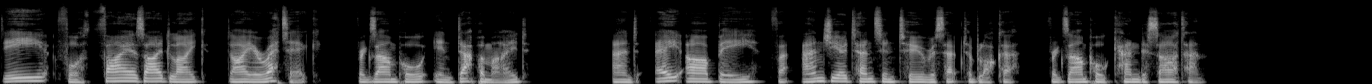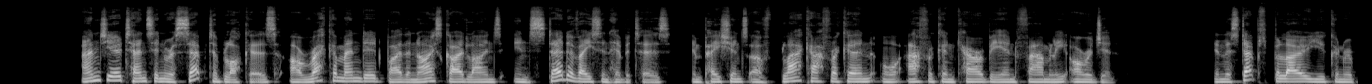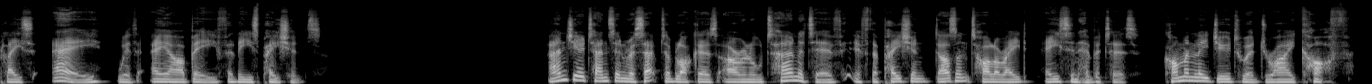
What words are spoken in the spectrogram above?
D for thiazide like diuretic, for example, indapamide and ARB for angiotensin II receptor blocker, for example, candesartan. Angiotensin receptor blockers are recommended by the NICE guidelines instead of ACE inhibitors in patients of Black African or African Caribbean family origin. In the steps below, you can replace A with ARB for these patients. Angiotensin receptor blockers are an alternative if the patient doesn't tolerate ACE inhibitors, commonly due to a dry cough.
